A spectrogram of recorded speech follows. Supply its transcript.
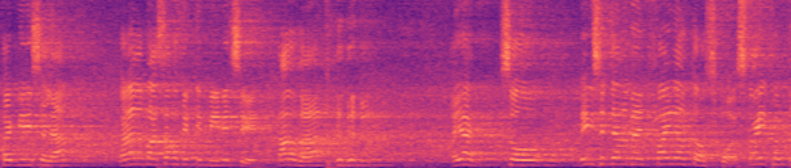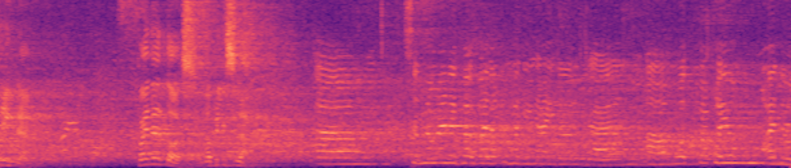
5 minutes na lang? Parang nabasa ko 15 minutes eh. Tama ba? Ayan, so, ladies and gentlemen, final thoughts po. Starting from Trina. Final thoughts, mabilis lang. Um, sa mga nagbabalak na maging idol dyan, um, huwag pa kayong, ano,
